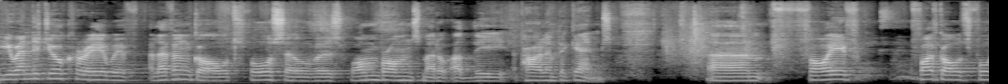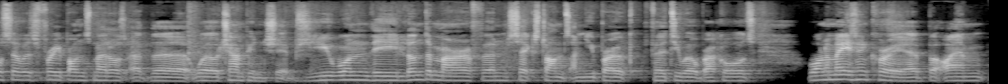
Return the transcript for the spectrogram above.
You, ended your career with 11 golds, 4 silvers, 1 bronze medal at the Paralympic Games. Um, five five golds, four silvers, three bronze medals at the World Championships. You won the London Marathon six times and you broke 30 world records. One amazing career, but I am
